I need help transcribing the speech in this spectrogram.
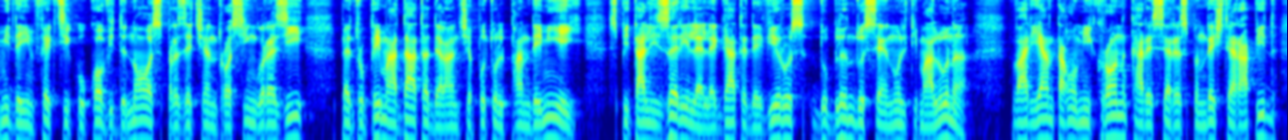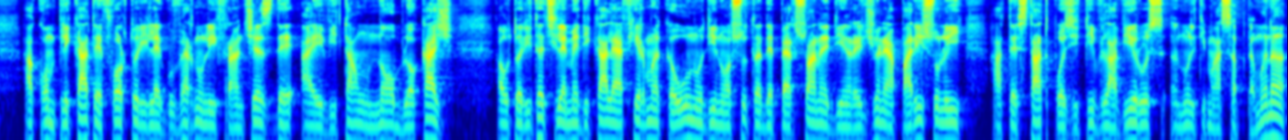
100.000 de infecții cu COVID-19 într-o singură zi pentru prima dată de la începutul pandemiei, spitalizările legate de virus dublându-se în ultima lună. Varianta Omicron, care se răspândește rapid, a complicat eforturile guvernului francez de a evita un nou blocaj. Autoritățile medicale afirmă că unul din 100 de persoane din regiunea Parisului a testat pozitiv la virus în ultima săptămână,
